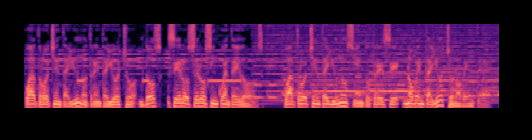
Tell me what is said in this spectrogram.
481-38-20052, 481-113-9890.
